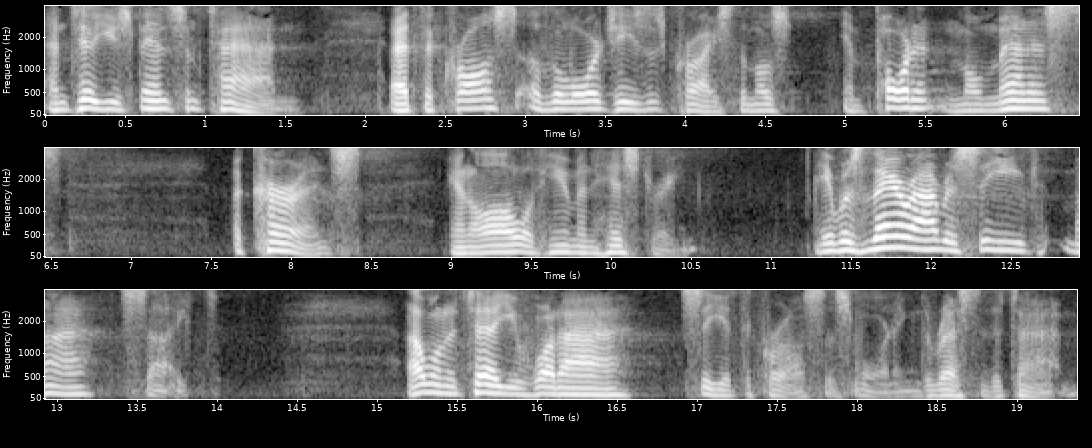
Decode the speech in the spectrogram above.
until you spend some time at the cross of the Lord Jesus Christ, the most important and momentous occurrence in all of human history. It was there I received my sight. I want to tell you what I see at the cross this morning, the rest of the time.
